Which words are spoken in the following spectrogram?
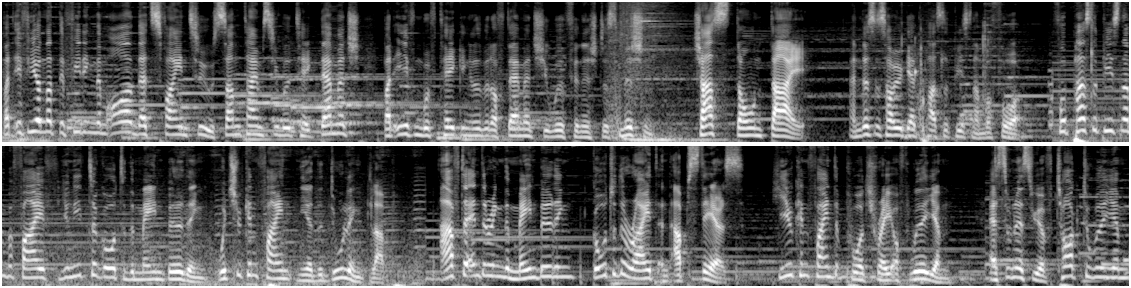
but if you're not defeating them all, that's fine too. Sometimes you will take damage, but even with taking a little bit of damage, you will finish this mission. Just don't die. And this is how you get puzzle piece number 4. For puzzle piece number 5, you need to go to the main building, which you can find near the Dueling Club. After entering the main building, go to the right and upstairs. Here you can find the portrait of William. As soon as you have talked to William,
